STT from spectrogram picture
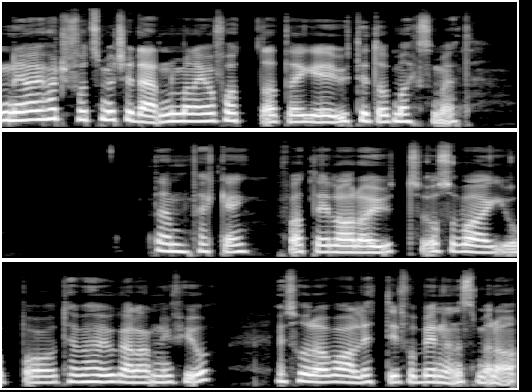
Ja, jeg har ikke fått så mye den, men jeg har fått at jeg er ute etter oppmerksomhet. Den fikk jeg, for at jeg la det ut. Og så var jeg jo på TV Haugaland i fjor. Jeg tror det var litt i forbindelse med det,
